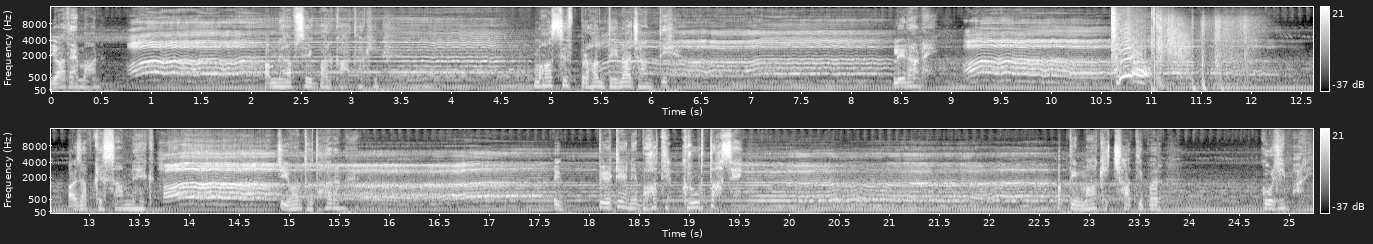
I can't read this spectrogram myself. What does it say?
याद है मान? हमने आपसे एक बार कहा था कि माँ सिर्फ़ प्राण देना जानती है। लेना नहीं। आज आपके सामने एक जीवंत उदाहरण है। एक बेटे ने बहुत ही क्रूरता से अपनी माँ की छाती पर गोली मारी।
